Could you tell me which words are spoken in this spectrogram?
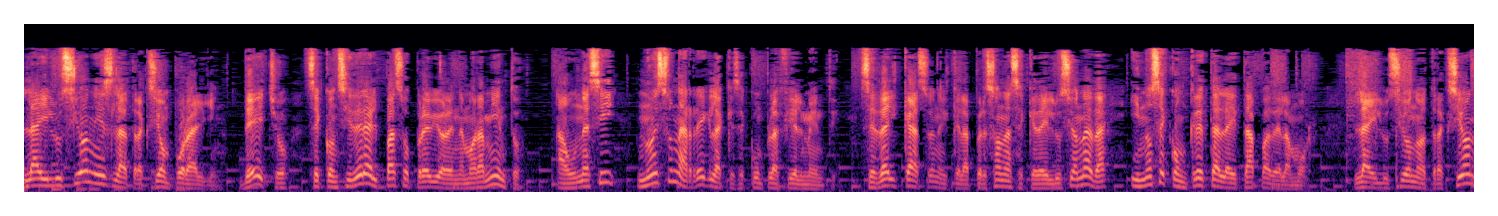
La ilusión es la atracción por alguien. De hecho, se considera el paso previo al enamoramiento. Aún así, no es una regla que se cumpla fielmente. Se da el caso en el que la persona se queda ilusionada y no se concreta la etapa del amor. La ilusión o atracción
